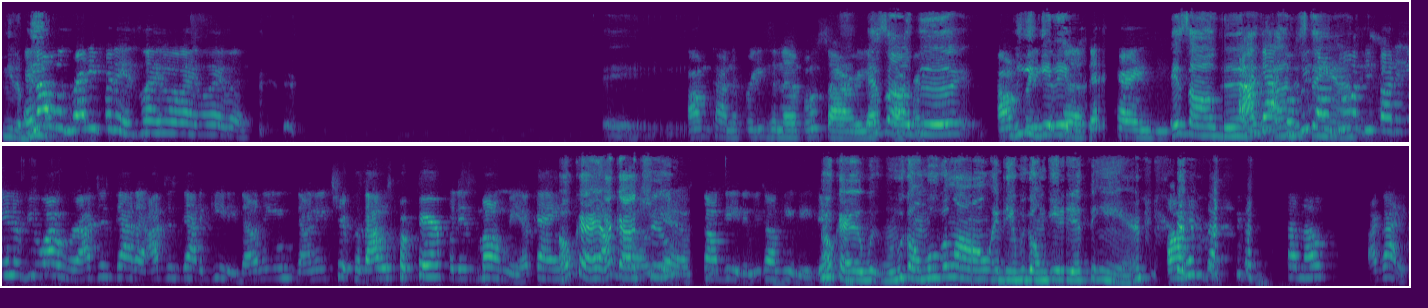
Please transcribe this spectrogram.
Need a And I was ready for this. Wait, wait, wait, wait, wait. Hey. I'm kind of freezing up. I'm sorry. I'm It's all good. I'm We can freezing get it. up. That's crazy. It's all good. I got, I but we gonna do it before the interview over. I just gotta, I just gotta get it. Don't even, don't even trip, because I was prepared for this moment. Okay. Okay, I got So, you. Yeah, we gonna get it. We gonna get it. Okay, we, we're gonna move along and then we're gonna get it at the end. Oh, here we go. We. Oh, no, I got it.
